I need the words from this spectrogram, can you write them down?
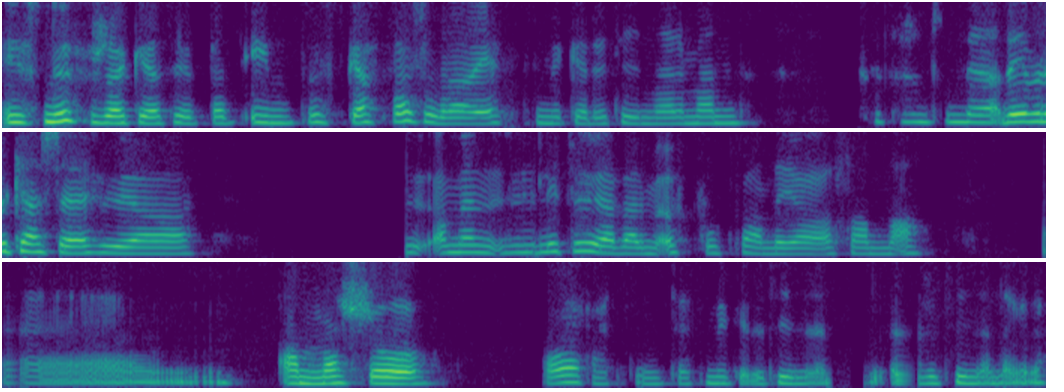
Just nu försöker jag typ att inte skaffa sådär jättemycket rutiner men det är väl kanske hur jag ja, men lite hur jag värmer upp fortfarande gör jag samma. Eh, annars så har jag faktiskt inte jättemycket rutiner, rutiner längre.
